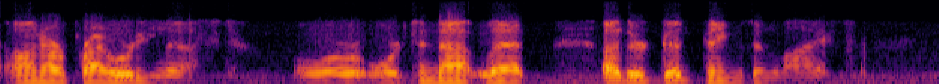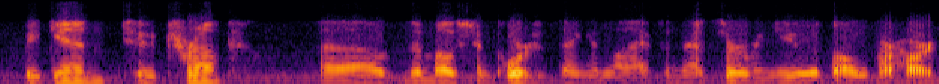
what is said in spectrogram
on our priority list or or to not let other good things in life begin to trump uh, the most important thing in life, and that's serving you with all of our heart.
